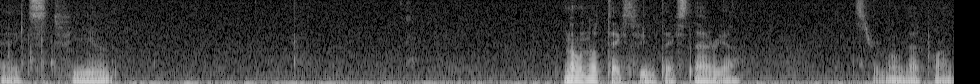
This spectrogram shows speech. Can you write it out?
Text field. No not text field text area. Let's remove that one.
